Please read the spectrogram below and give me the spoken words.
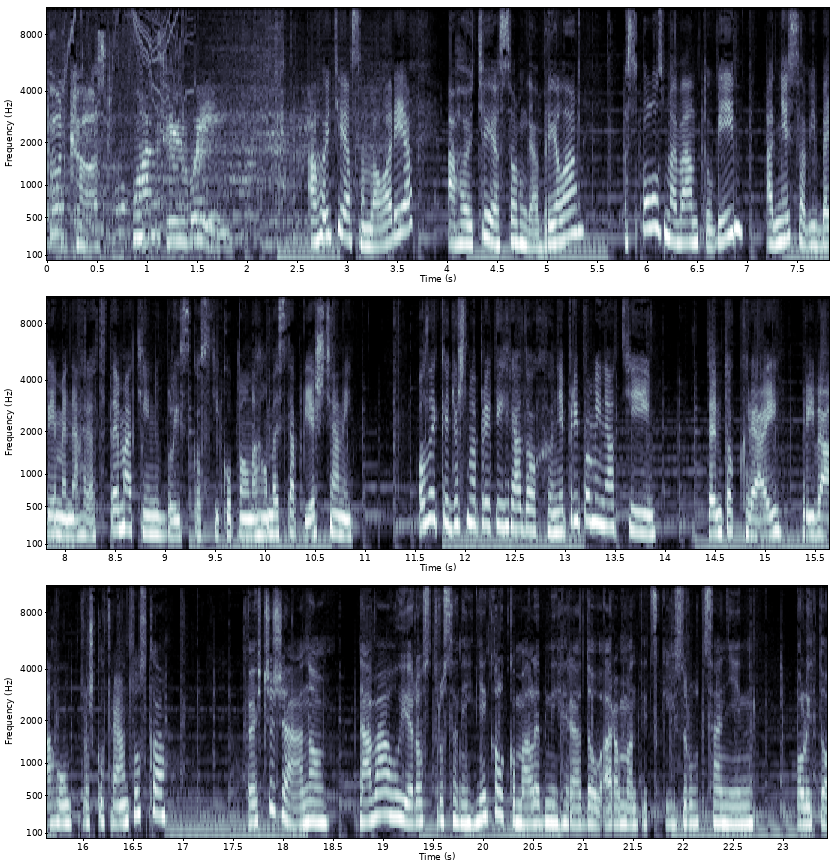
Podcast One Two Wee. Ahojte, ja som Valeria. Ahojte, ja som Gabriela. Spolu sme vám tu vy a dnes sa vyberieme na hrad Tematín v blízkosti kúpeľného mesta Piešťany. Ozaj, keď už sme pri tých hradoch, nepripomína ti tento kraj váhu trošku Francúzsko? Ešte, že áno. Na váhu je roztrusených niekoľko malebných hradov a romantických zrúcanín. Boli to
